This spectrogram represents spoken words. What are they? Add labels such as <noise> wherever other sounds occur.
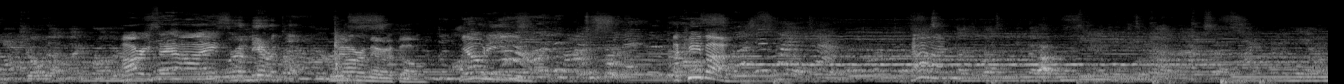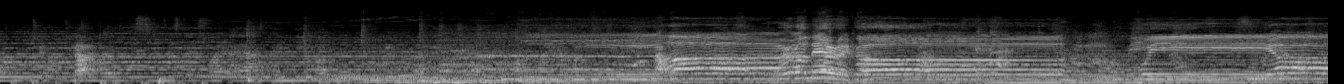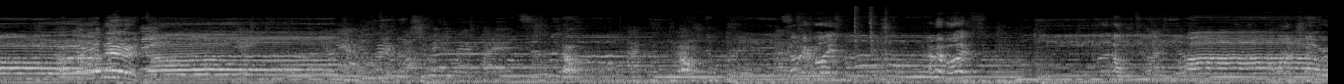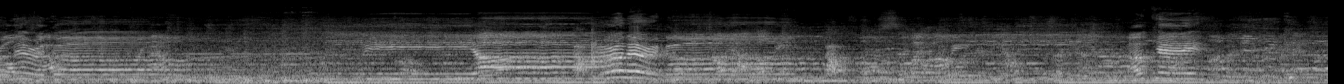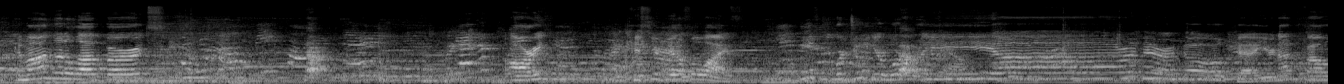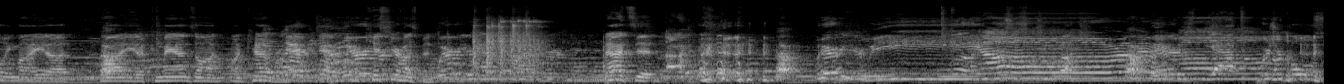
Ari, say hi. We're a miracle. We are a miracle. Yoni. Akiva. Hi. We are a miracle. Okay. Come on, little lovebirds. Ari, kiss your beautiful wife. We're doing your work right now. America. Okay, you're not following my uh, my uh, commands on on camera. Dad, Dad, where kiss your, your husband. Where are your husband? That's it. where are your? <laughs> We are a miracle. Yeah. Where's your bowl?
